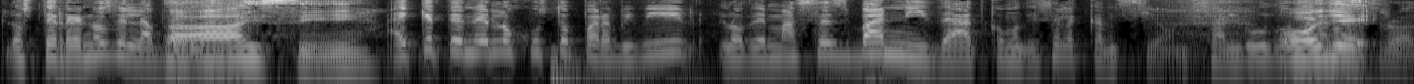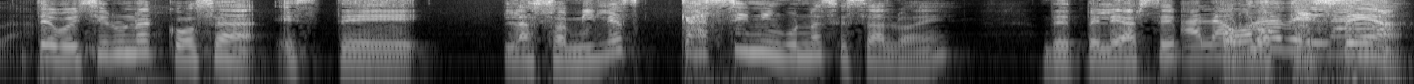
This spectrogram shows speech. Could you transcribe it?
los terrenos de la abuela. Ay, sí. Hay que tenerlo justo para vivir, lo demás es vanidad, como dice la canción. Saludos. Oye, Roda. te voy a decir una cosa, este, las familias casi ninguna se salva, ¿eh? De pelearse A la por hora lo que del año, sea.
